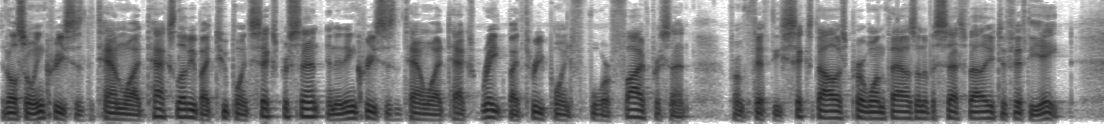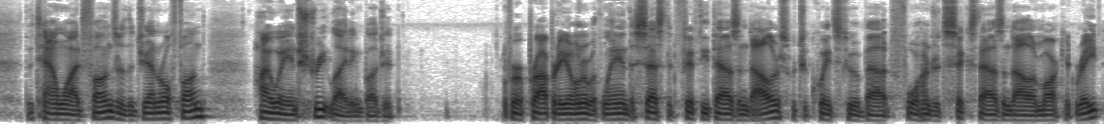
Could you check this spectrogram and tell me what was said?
It also increases the townwide tax levy by 2.6%, and it increases the townwide tax rate by 3.45%, from $56 per 1,000 of assessed value to 58 The townwide funds are the general fund, highway and street lighting budget. For a property owner with land assessed at $50,000, which equates to about $406,000 market rate,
